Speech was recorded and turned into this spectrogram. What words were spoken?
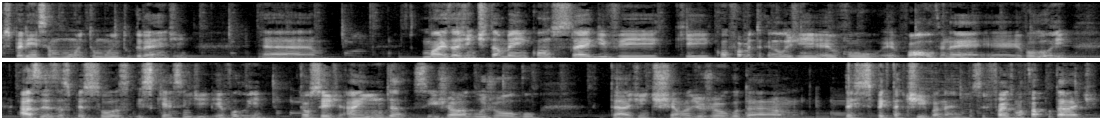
Experiência muito, muito grande. É... Mas a gente também consegue ver que conforme a tecnologia evolve, né, é, evolui, às vezes as pessoas esquecem de evoluir. Ou seja, ainda se joga o jogo tá? A gente chama de jogo da, da expectativa, né? Você faz uma faculdade,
